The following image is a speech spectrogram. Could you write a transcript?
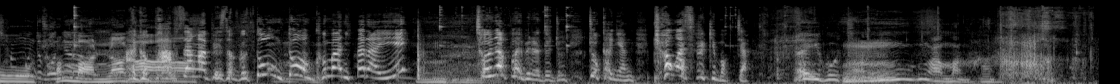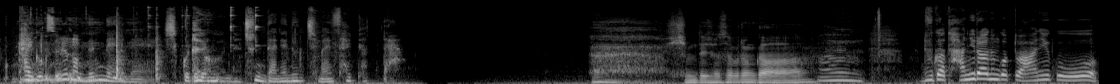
창문도 못참 열어. 만나다. 아, 그 밥상 앞에서 그 똥똥 그만해라이. 저녁밥이라도 좀 그냥 평화스럽게 먹자. 아이고, 음, 아마. 칼국수를 먹는 내내 식구들은 춘단의 눈치만 살폈다. 힘드셔서 그런가? 아유, 누가 다니라는 것도 아니고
